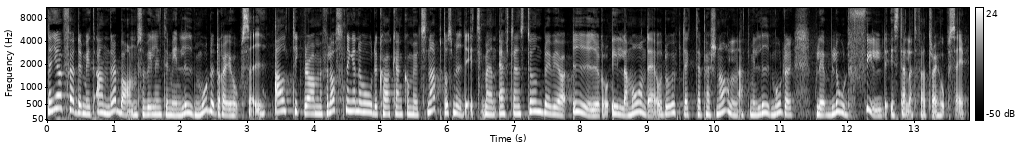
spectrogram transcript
När jag födde mitt andra barn så ville inte min livmoder dra ihop sig. Allt gick bra med förlossningen och moderkakan kom ut snabbt och smidigt. Men efter en stund blev jag yr och illamående och då upptäckte personalen att min livmoder blev blodfylld istället för att dra ihop sig.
